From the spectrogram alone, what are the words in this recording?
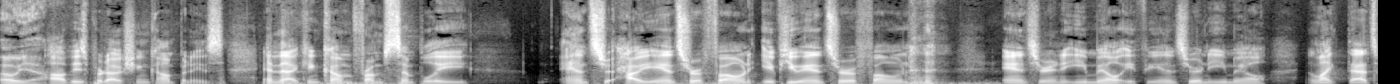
oh yeah, of these production companies, and that can come from simply answer how you answer a phone, if you answer a phone, answer an email, if you answer an email, and like that's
